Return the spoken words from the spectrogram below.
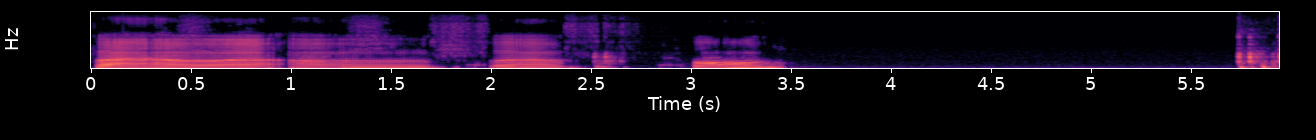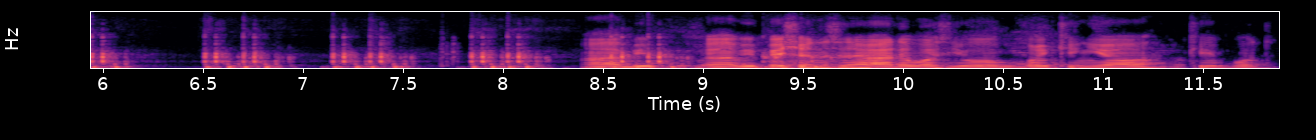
power of uh, 4 Ah, be, uh, be patient, sir. Otherwise, you're breaking your keyboard.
